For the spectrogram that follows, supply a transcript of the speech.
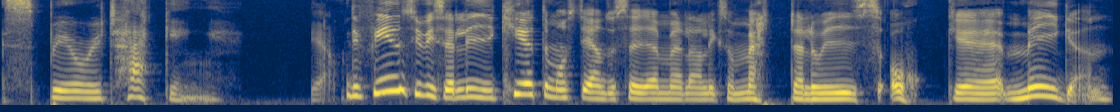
Spirit Hacking. Ja. Det finns ju vissa likheter måste jag ändå säga mellan liksom Märta Louise och eh, Meghan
